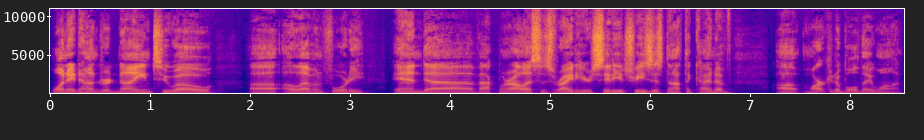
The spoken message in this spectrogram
1 800 920 1140. And uh, Vac Morales is right here. City of Trees is not the kind of uh, marketable they want.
